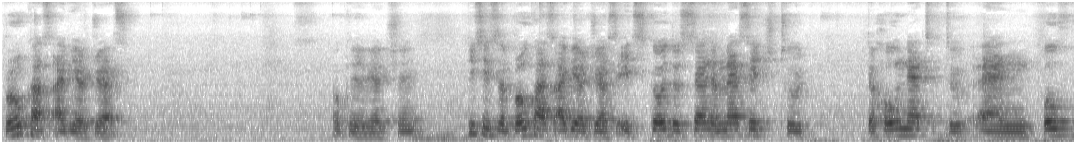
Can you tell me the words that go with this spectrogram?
broadcast IP address. Okay, we are changing. This is the broadcast IP address. It's going to send a message to the whole net to and both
